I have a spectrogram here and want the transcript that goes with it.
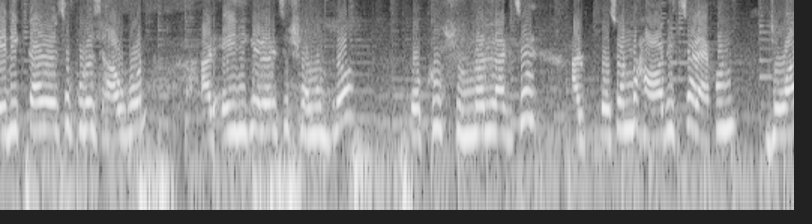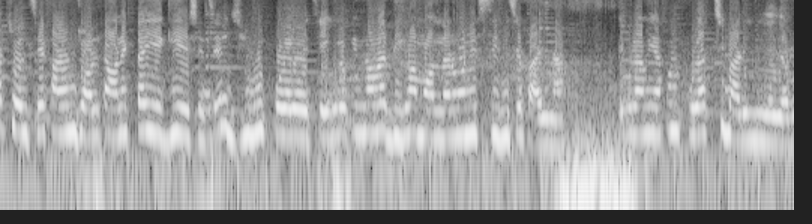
এই দিকটা রয়েছে পুরো ঝাউবন আর এই দিকে রয়েছে সমুদ্র। তো খুব সুন্দর লাগছে আর প্রচণ্ড হাওয়া দিচ্ছে আর এখন জোয়ার চলছে কারণ জলটা অনেকটাই এগিয়ে এসেছে ঝিনুক পড়ে রয়েছে। এগুলো কিন্তু আমরা দীঘা মন্দারমণির সি বিচে পাই না। এগুলো আমি এখন কুড়াচ্ছি, বাড়ি নিয়ে যাব।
